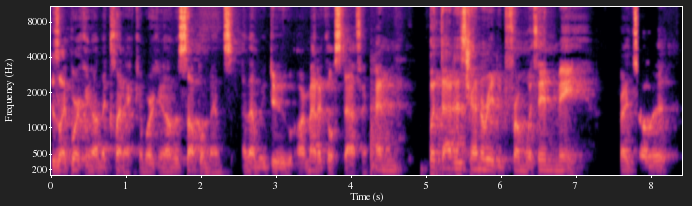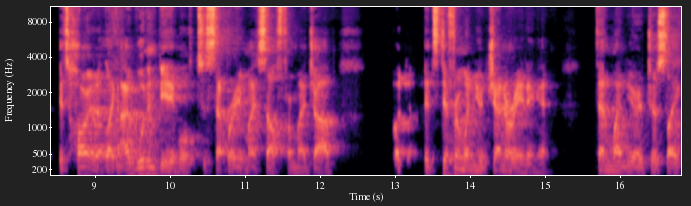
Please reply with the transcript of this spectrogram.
there's like working on the clinic and working on the supplements. And then we do our medical staffing. And but that is generated from within me, right? So it, it's hard. Like I wouldn't be able to separate myself from my job, but it's different when you're generating it than when you're just like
